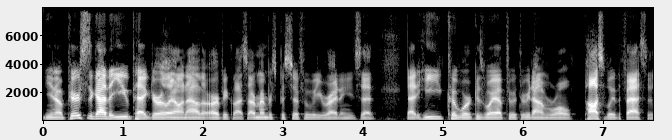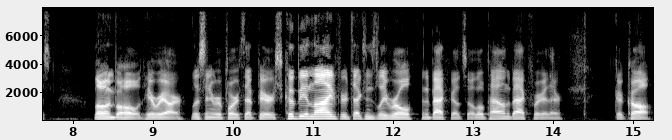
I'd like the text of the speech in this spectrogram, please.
you know, Pierce is the guy that you pegged early on out of the RB class. I remember specifically writing. You said that he could work his way up to a three down role, possibly the fastest. Lo and behold, here we are, listening to reports that Pierce could be in line for Texans lead role in the backfield. So a little pat on the back for you there. Good call.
